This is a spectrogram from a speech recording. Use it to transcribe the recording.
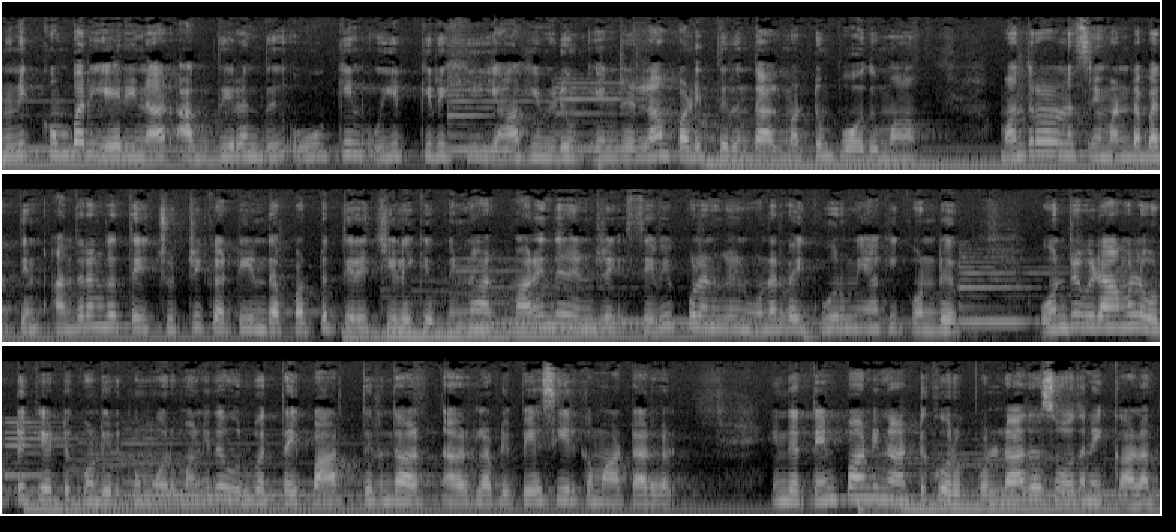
நுனிக்கொம்பர் ஏறினார் அஃதிறந்து ஊக்கின் உயிர்கிருகி யாகிவிடும் என்றெல்லாம் படித்திருந்தால் மட்டும் போதுமா? மந்திரோலசனை மண்டபத்தின் அந்தரங்கத்தை சுற்றி கட்டியிருந்த பட்டுத் திரைச்சீலைக்கு பின்னால் மறைந்து நின்று செவிப்புலன்களின் உணர்வை கூர்மையாக்கி கொண்டு ஒன்று விடாமல் ஒட்டு கேட்டுக்கொண்டிருக்கும் ஒரு மனித உருவத்தை பார்த்திருந்தால் அவர்கள் அப்படி பேசியிருக்க மாட்டார்கள். இந்த தென்பாண்டி நாட்டுக்கு ஒரு பொல்லாத சோதனை காலம்.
